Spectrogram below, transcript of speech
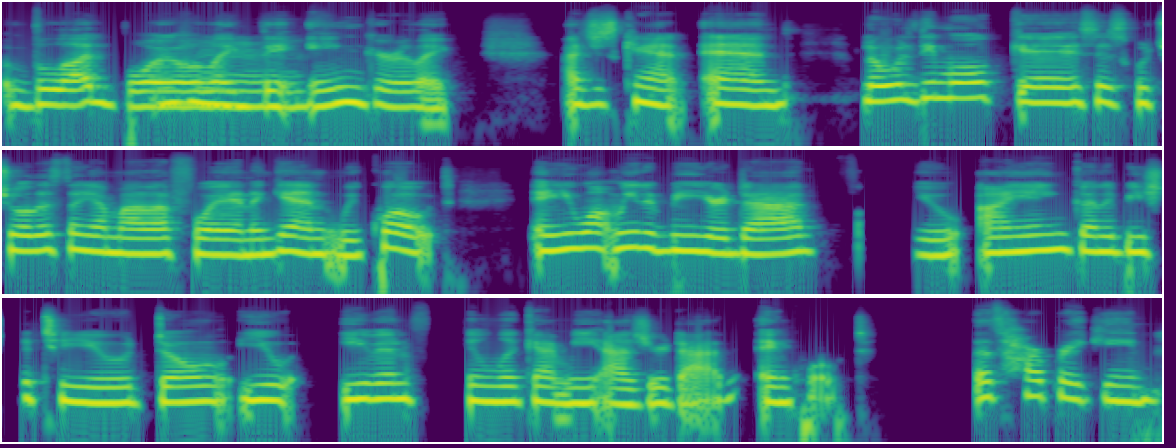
blood boil, mm-hmm. like the mm-hmm. anger. Like, I just can't. And lo último que se escuchó de esta llamada fue, and again, we quote, and you want me to be your dad? You. I ain't gonna be shit to you. Don't you even look at me as your dad. End quote. That's heartbreaking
